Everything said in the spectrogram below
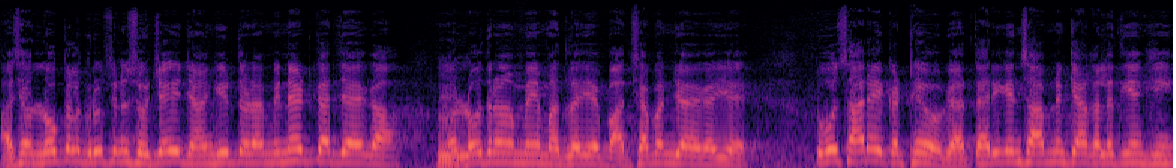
اچھا لوکل گروپس نے سوچا یہ جہانگیر تو ڈومینیٹ کر جائے گا۔ اور لودرا میں مطلب یہ بادشاہ بن جائے گا یہ۔ تو وہ سارے اکٹھے ہو گئے۔ تحریک انصاف نے کیا غلطیاں کی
